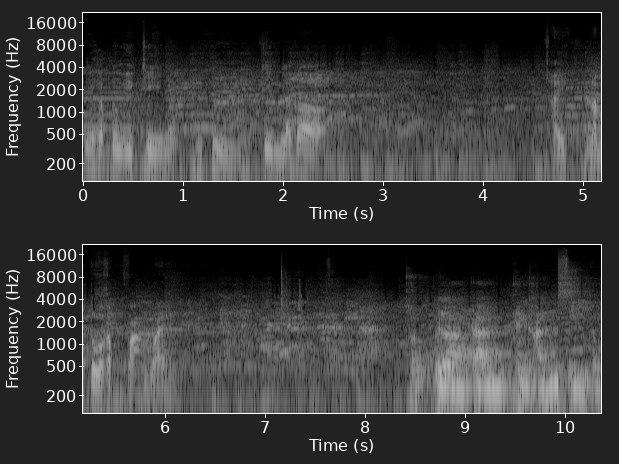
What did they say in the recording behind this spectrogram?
นี่ครับดูอีกทีเนี่ยจิ้มแล้วก็ ใช้ลำตัวครับขวางไว้ทดเวลาการแข่งขัน4ครับ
